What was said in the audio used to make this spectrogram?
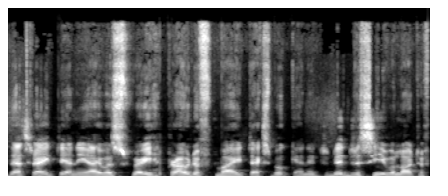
that's right Danny. i was very proud of my textbook and it did receive a lot of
